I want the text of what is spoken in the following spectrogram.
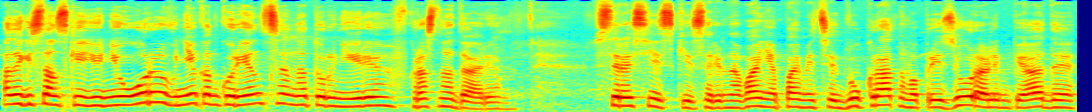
А дагестанские юниоры вне конкуренции на турнире в Краснодаре. Всероссийские соревнования памяти двукратного призера Олимпиады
